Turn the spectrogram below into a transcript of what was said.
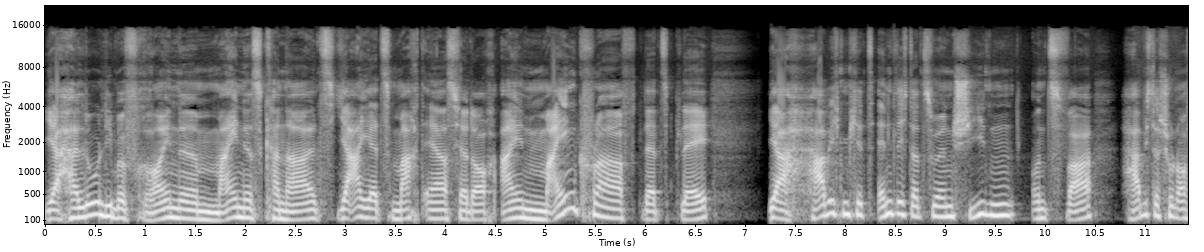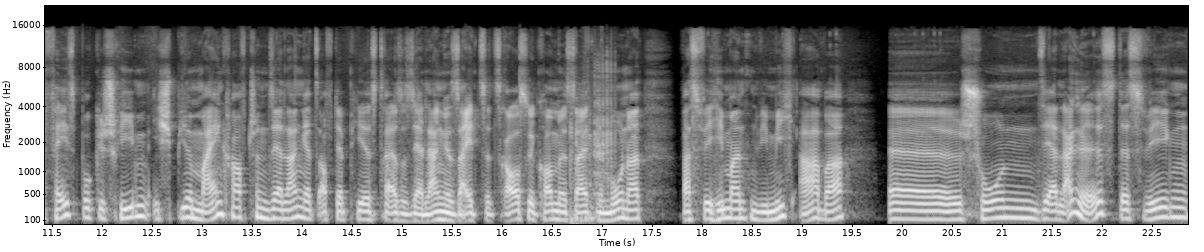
Ja, hallo liebe Freunde meines Kanals. Ja, jetzt macht er es ja doch ein Minecraft Let's Play. Ja, habe ich mich jetzt endlich dazu entschieden und zwar habe ich das schon auf Facebook geschrieben. Ich spiele Minecraft schon sehr lange jetzt auf der PS3, also sehr lange, seit es jetzt rausgekommen ist, seit einem Monat, was für jemanden wie mich aber äh, schon sehr lange ist. Deswegen,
